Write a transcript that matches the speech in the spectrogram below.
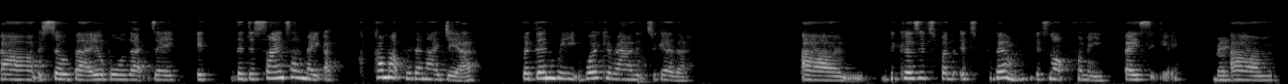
um, is so valuable that they it the designs I make I come up with an idea, but then we work around it together. Um, because it's for it's for them, it's not for me, basically. Right. Um,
